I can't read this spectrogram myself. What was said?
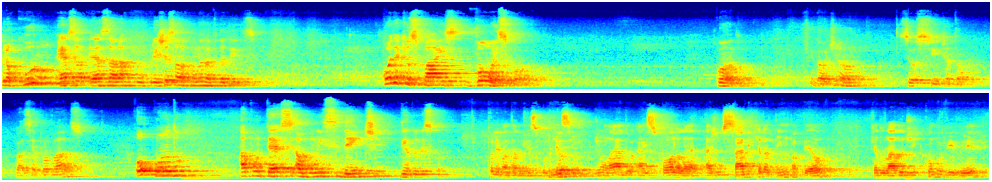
procuram essa, essa, preencher essa lacuna na vida deles. Quando é que os pais vão à escola? Quando? Final de ano. Seus filhos já estão quase aprovados. Ou quando acontece algum incidente dentro da escola. Estou levantando isso porque, Entendeu? assim, de um lado, a escola, ela- a gente sabe que ela tem um papel que é do lado de como viver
